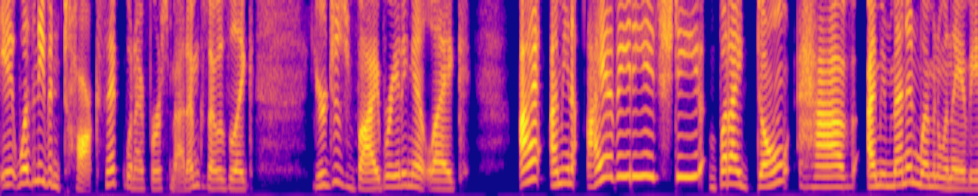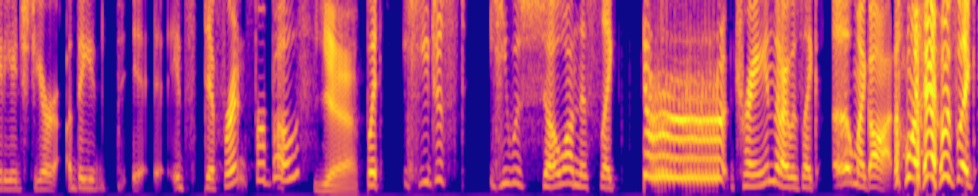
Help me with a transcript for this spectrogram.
it wasn't even toxic when I first met him because I was like you're just vibrating at like I I mean I have ADHD, but I don't have I mean men and women when they have ADHD are they it's different for both. Yeah. But he just he was so on this like train that I was like, oh my god! I was like,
